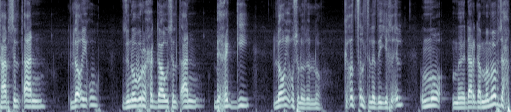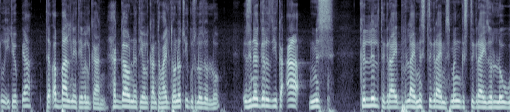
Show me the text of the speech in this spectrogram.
ካብ ስልጣን ለቂቑ ዝነብሮ ሕጋዊ ስልጣን ብሕጊ ለቂቑ ስለ ዘሎ ክቕፅል ስለ ዘይኽእል እሞ ዳርጋ መመብዛሕትኡ ኢትዮጵያ ተቐባልነት የብልካን ሕጋውነት የብልካን ተባሂሉ ተነፂጉ ስለ ዘሎ እዚ ነገር እዚ ከዓ ምስ ክልል ትግራይ ብፍላይ ምስ ትግራይ ምስ መንግስቲ ትግራይ ዘለዎ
